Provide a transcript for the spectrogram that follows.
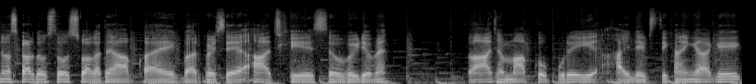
नमस्कार दोस्तों, स्वागत है आपका एक बार फिर से आज के इस वीडियो में। तो आज हम आपको पूरे हाईलाइट्स दिखाएँगे आगे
